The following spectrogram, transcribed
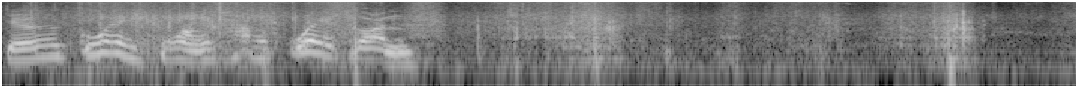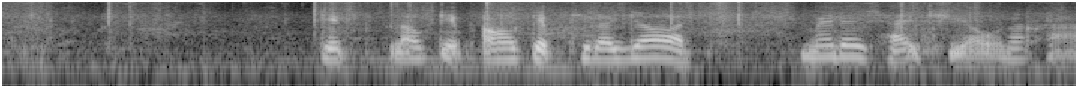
เจอกล้วยห่วงทำกล้วยก่อน เก็บเราเก็บเอาเก็บทีละยอด ไม่ได้ใช้เขียวนะคะ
